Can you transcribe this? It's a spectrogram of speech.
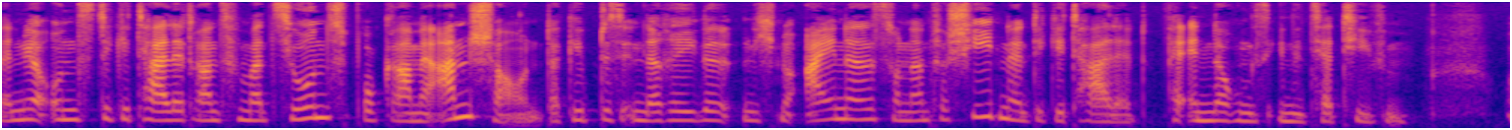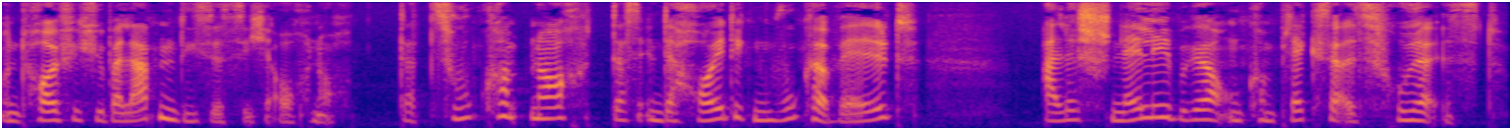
Wenn wir uns digitale Transformationsprogramme anschauen, da gibt es in der Regel nicht nur eine, sondern verschiedene digitale Veränderungsinitiativen. Und häufig überlappen diese sich auch noch. Dazu kommt noch, dass in der heutigen VUCA-Welt alles schnelllebiger und komplexer als früher ist.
